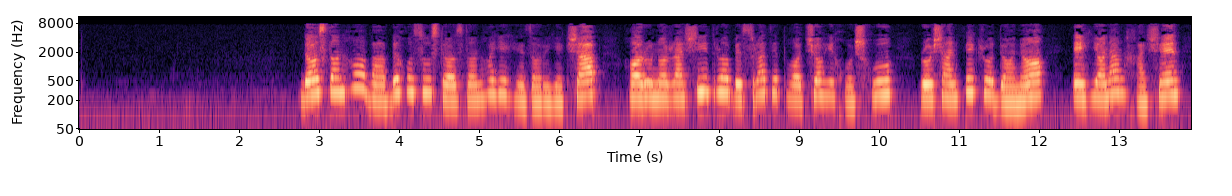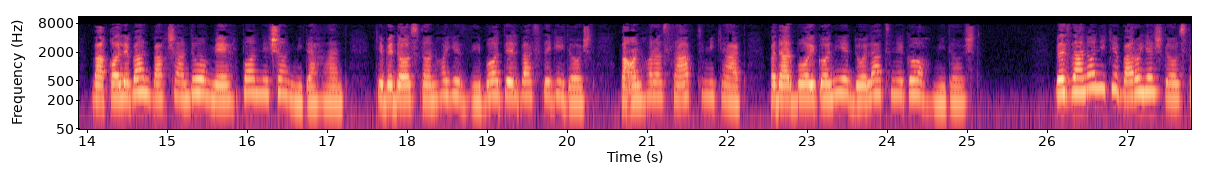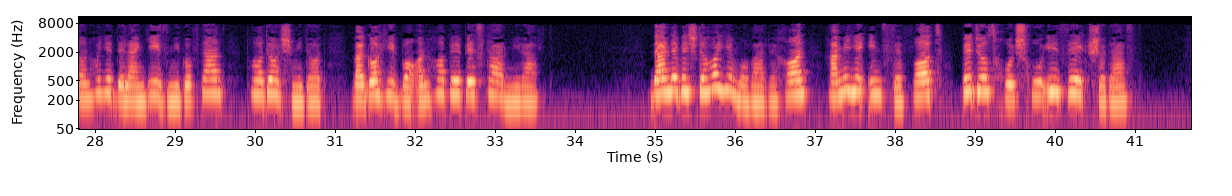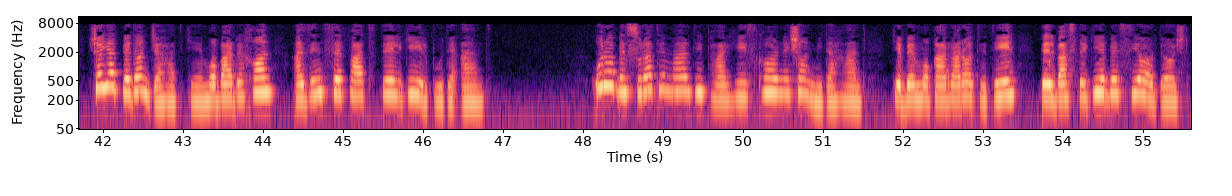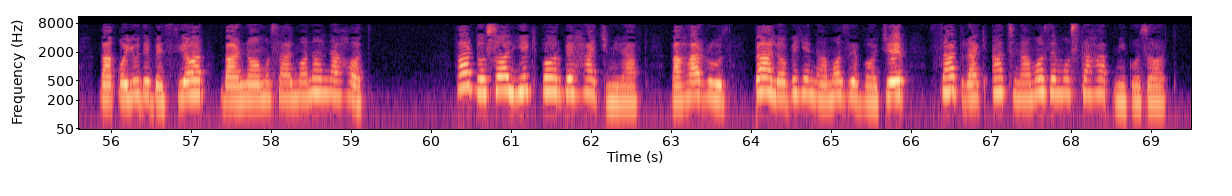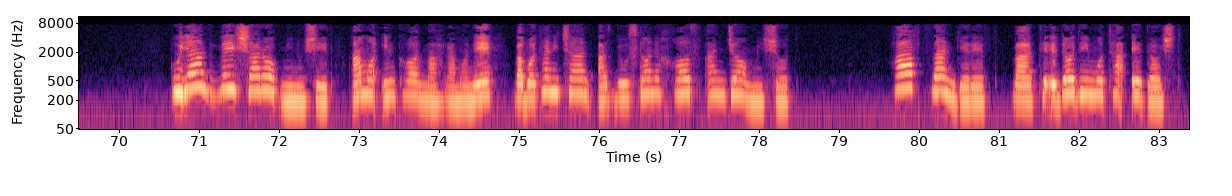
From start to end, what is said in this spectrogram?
داستانها و به خصوص داستانهای هزار و یک شب هارون رشید را به صورت پادشاهی خوشخو روشنفکر و دانا احیانا خشن و غالبا بخشنده و مهربان نشان می‌دهند. که به داستانهای زیبا دلبستگی داشت و آنها را ثبت می کرد و در بایگانی دولت نگاه می داشت. به زنانی که برایش داستانهای دلانگیز می گفتند پاداش می‌داد و گاهی با آنها به بستر می رفت. در نوشته های مورخان همه این صفات به جز خوشخویی ذکر شده است شاید بدان جهت که مورخان از این صفت دلگیر بوده اند او را به صورت مردی پرهیزکار نشان می دهند که به مقررات دین دلبستگی بسیار داشت و قیود بسیار بر نامسلمانان نهاد هر دو سال یک بار به حج می رفت و هر روز به علاوه نماز واجب صد رکعت نماز مستحب می گذارد. گویند وی شراب می نوشید اما این کار محرمانه و با تنی چند از دوستان خاص انجام می شد. هفت زن گرفت و تعدادی متعه داشت.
